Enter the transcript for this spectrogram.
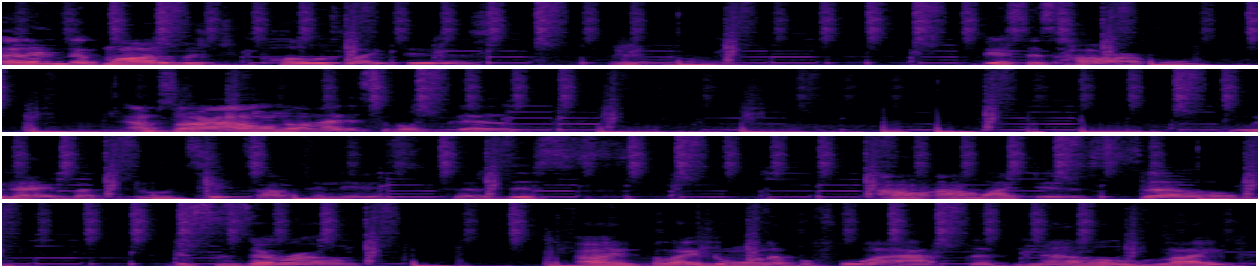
I think the model was posed like this. Mm -mm. This is horrible. I'm sorry, I don't know how this is supposed to go. We're not even about to do a TikTok in this. Because this, I don't, I don't like this. So this is zero. I don't feel like doing it before after. No, like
